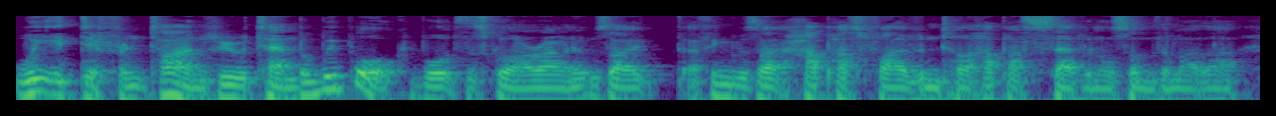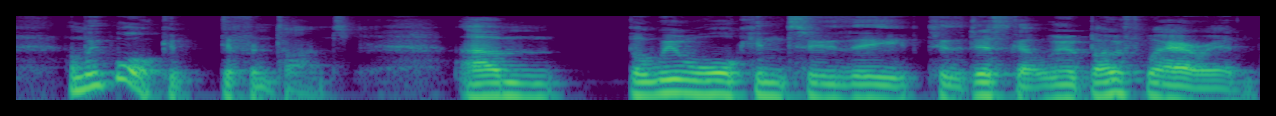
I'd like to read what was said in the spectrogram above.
we at different times. We were 10, but we walked. We walked to the school on our own. It was like, I think it was like half past five until half past seven or something like that. And we walk at different times. Um, but we were walking to the to the disco. We were both wearing,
